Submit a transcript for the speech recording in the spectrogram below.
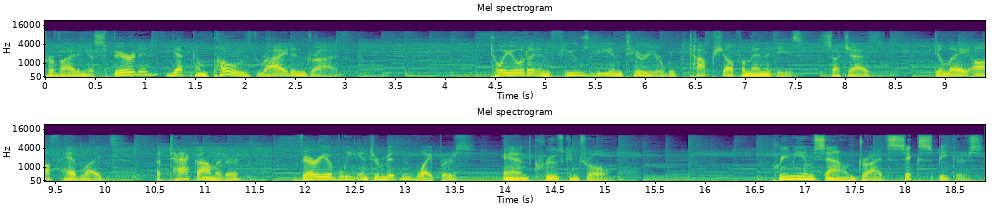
providing a spirited yet composed ride and drive. Toyota infused the interior with top-shelf amenities such as delay-off headlights, a tachometer, variably intermittent wipers, and cruise control. Premium sound drives six speakers,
